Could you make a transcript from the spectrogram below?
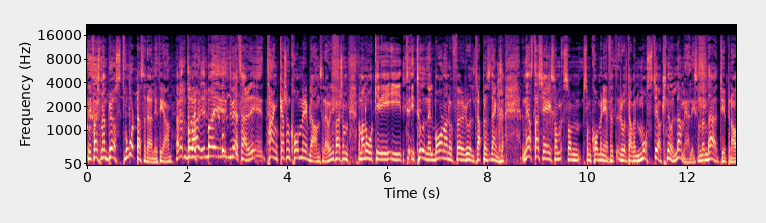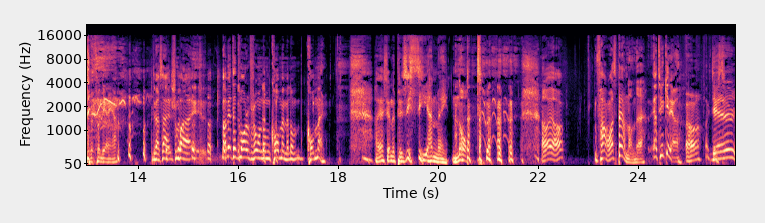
ungefär som en bröstvårta sådär lite grann. Jag vet inte, är bara, du vet så här, tankar som kommer ibland sådär. Ungefär som när man åker i, i, i tunnelbanan upp för rulltrappan så tänker man så här, nästa tjej som, som, som kommer ner för rulltrappan måste jag knulla med. Liksom. Den där typen av funderingar. Du vet, så här, som bara, man vet inte varifrån de kommer, men de kommer. Ja, jag känner precis igen mig. Något. ja, ja. Fan vad spännande. Jag tycker det. Ja, faktiskt. det,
